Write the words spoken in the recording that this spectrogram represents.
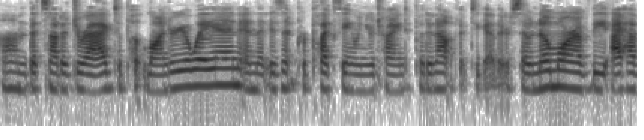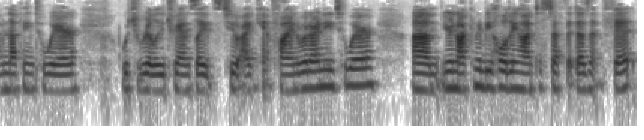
um, that's not a drag to put laundry away in, and that isn't perplexing when you're trying to put an outfit together. So, no more of the I have nothing to wear, which really translates to I can't find what I need to wear. Um, you're not going to be holding on to stuff that doesn't fit,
